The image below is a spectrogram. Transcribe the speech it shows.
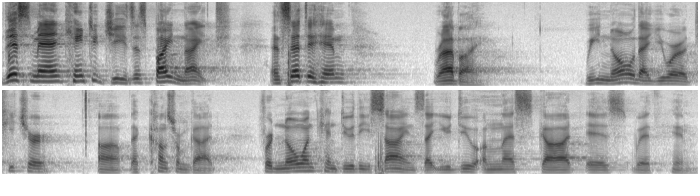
This man came to Jesus by night and said to him, Rabbi, we know that you are a teacher uh, that comes from God, for no one can do these signs that you do unless God is with him.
